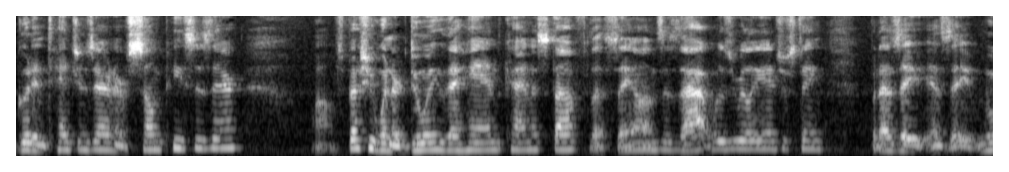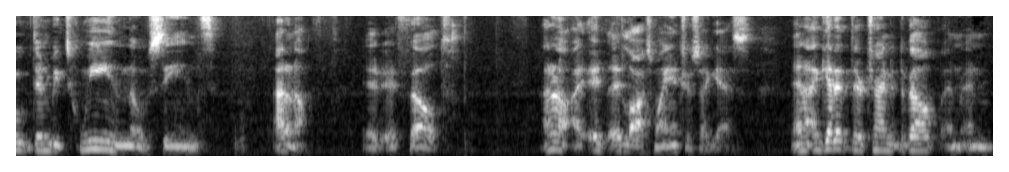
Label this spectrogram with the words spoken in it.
good intentions there, and there's some pieces there, um, especially when they're doing the hand kind of stuff, the seances. That was really interesting. But as they as they moved in between those scenes, I don't know. It, it felt, I don't know. It, it lost my interest, I guess. And I get it, they're trying to develop, and, and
